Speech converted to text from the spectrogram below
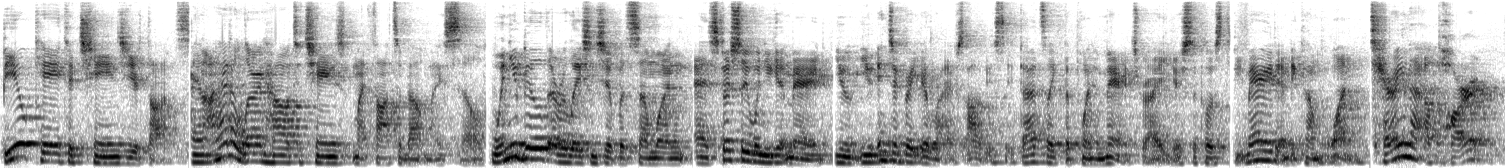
be okay to change your thoughts. And I had to learn how to change my thoughts about myself. When you build a relationship with someone, and especially when you get married, you, you integrate your lives, obviously. That's like the point of marriage, right? You're supposed to be married and become one. Tearing that apart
